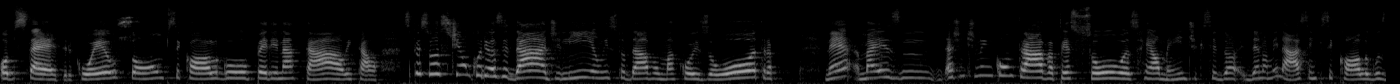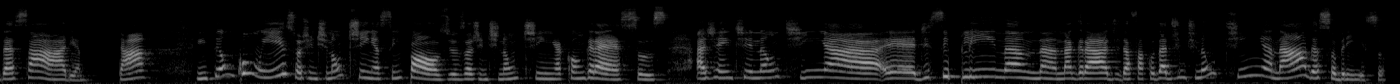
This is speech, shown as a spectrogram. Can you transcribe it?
obstétrico, eu sou um psicólogo perinatal e tal. As pessoas tinham curiosidade, liam, estudavam uma coisa ou outra, né? Mas a gente não encontrava pessoas realmente que se denominassem psicólogos dessa área, tá? Então, com isso, a gente não tinha simpósios, a gente não tinha congressos, a gente não tinha é, disciplina na, na grade da faculdade, a gente não tinha nada sobre isso.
